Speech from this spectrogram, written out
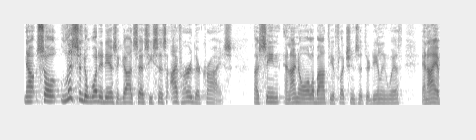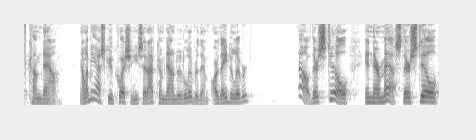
Now, so listen to what it is that God says. He says, I've heard their cries. I've seen, and I know all about the afflictions that they're dealing with, and I have come down. Now, let me ask you a question. He said, I've come down to deliver them. Are they delivered? No, they're still in their mess. They're still,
